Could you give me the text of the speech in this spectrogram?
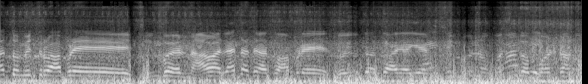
હા તો મિત્રો આપણે સિમ્બર નાવા જતા હતા તો આપણે જોયું તો અહીંયા એક સિમ્બરનો મસ્ત મોટાનો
